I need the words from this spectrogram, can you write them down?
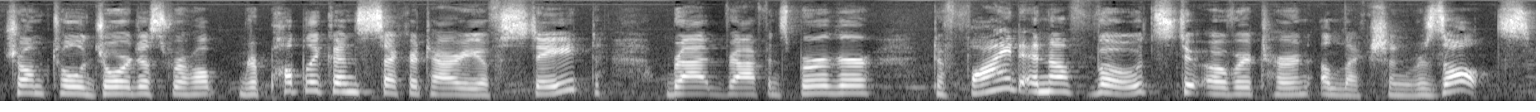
Trump told Georgia's Republican Secretary of State, Brad Raffensperger, to find enough votes to overturn election results.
